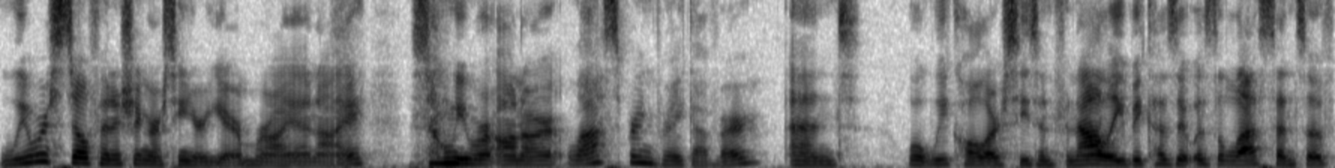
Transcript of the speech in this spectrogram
We were still finishing our senior year, Mariah and I. So we were on our last spring break ever and what we call our season finale because it was the last sense of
